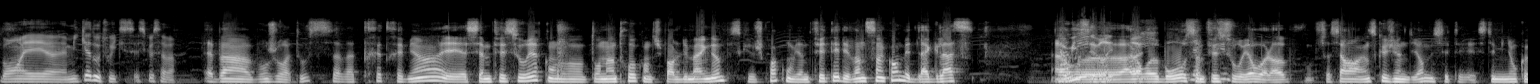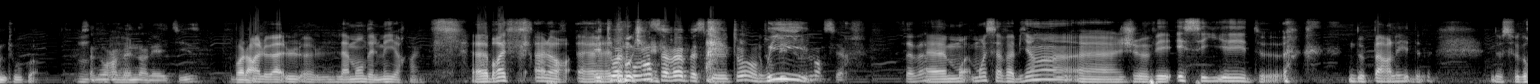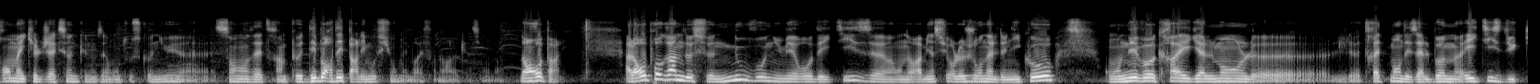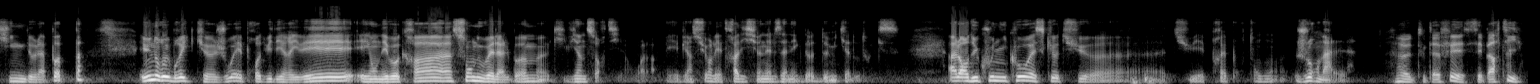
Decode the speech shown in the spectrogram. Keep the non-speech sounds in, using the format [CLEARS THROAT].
Bon et euh, Mikado Twix, est-ce que ça va? Eh ben, bonjour à tous, ça va très très bien et ça me fait sourire quand ton intro quand tu parles du Magnum parce que je crois qu'on vient de fêter les 25 ans mais de la glace. Ah oui, c'est vrai. Alors Oui, euh, bon, ça me fait sourire, voilà. Ça sert à rien ce que je viens de dire, mais c'était c'était mignon comme tout quoi. Ça nous ramène dans les 80s. Voilà. Ah, le- le- L'amande est le meilleur quand même. Euh, bref, alors. euh, Et toi, donc- comment [LAUGHS] ça va Parce que toi, on Oui. toujours, Serge. Ça va? Euh, moi, moi, ça va bien. Euh, je vais essayer de, [LAUGHS] de parler de, de ce grand Michael Jackson que nous avons tous connu euh, sans être un peu débordé par l'émotion. Mais bref, on aura l'occasion d'en- d'en reparler. Alors, au programme de ce nouveau numéro d'Aities, on aura bien sûr le journal de Nico. On évoquera également le, traitement des albums 80s du King de la pop. Une rubrique jouets et produits dérivés. Et on évoquera son nouvel album qui vient de sortir. Voilà. Et bien sûr, les traditionnelles anecdotes de Mikado Twix. Alors du coup, Nico, est-ce que tu, euh, tu es prêt pour ton journal? Euh, Tout à fait, c'est parti.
